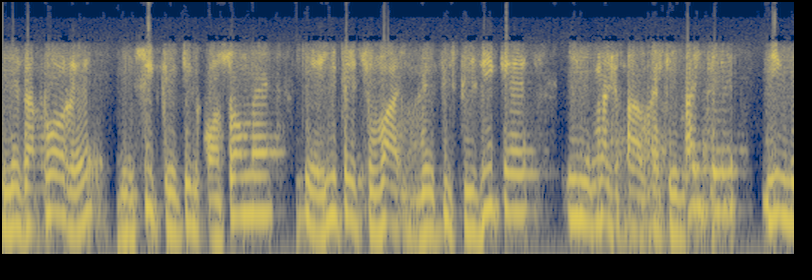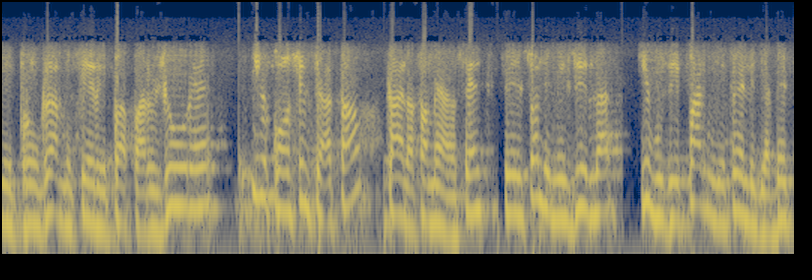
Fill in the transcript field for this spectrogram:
les apports hein, de sucre qu'il consomme. Il fait souvent des physique, il ne mange pas avec les il programme ses repas par jour, il consulte à temps quand la femme est enceinte. Ce sont des mesures-là qui vous épargnent de faire le diabète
